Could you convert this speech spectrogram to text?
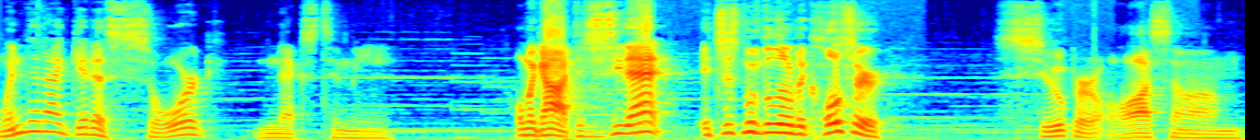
When did I get a sword next to me? Oh my god, did you see that? It just moved a little bit closer. Super awesome.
